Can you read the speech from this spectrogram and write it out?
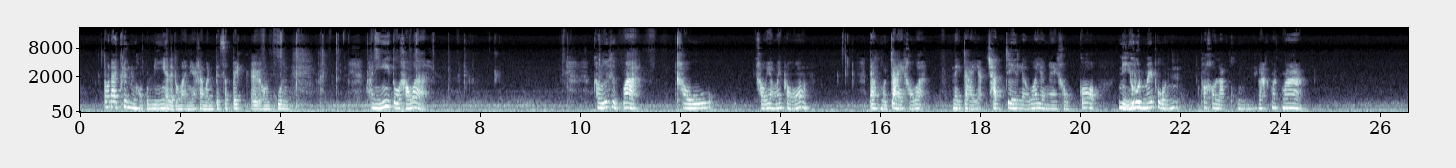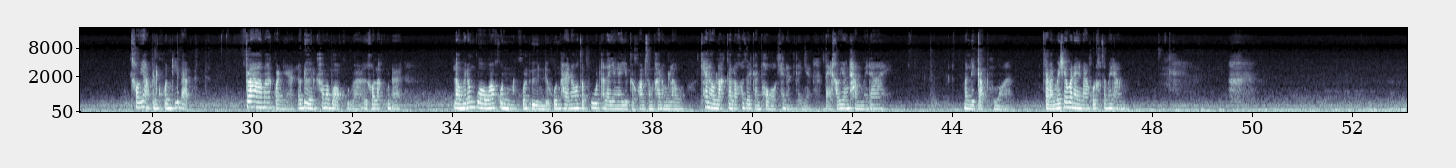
ต้องได้ครึ่งหนึ่งของคนนี้อะไรประมาณเนี้ยค่ะเหมันเป็นสเปคเออของคุณ คราวนี้ตัวเขาอะ เขารู้สึกว่าเขาเขายังไม่พร้อม แต่หัวใจเขาอะในใจอะชัดเจนแล้วว่ายังไงเขาก็หนีคุณไม่พ้น เพราะเขารักคุณรักมาก ๆ เขาอยากเป็นคนที่แบบกล้ามากกว่านี้แล้วเดินเข้ามาบอกคุณว่าเออเขารักคุณนะเราไม่ต้องกลัวว่าคนคนอื่น หรือคนภายนอกจะพูดอะไรยังไงเกี่ยวกับความสัมพันธ์ของเรา แค่เรารักกันแล้วเข้าใจกันพอแค่นั้นอะไรเงี้ย แต่เขายังทำไม่ได้ มันเลยกลับหัว แต่มันไม่ใช่ว่าในอนาคตเขาจะไม่ทำ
